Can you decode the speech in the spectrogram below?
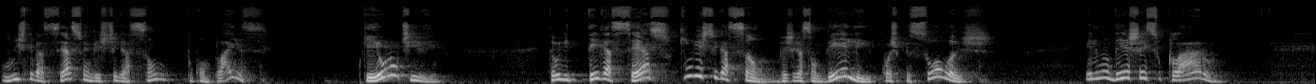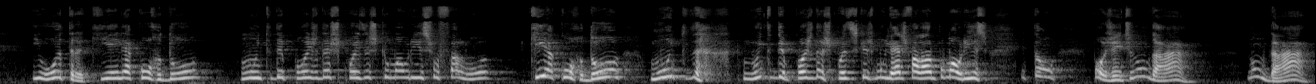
O Luiz teve acesso à investigação do compliance? Porque eu não tive. Então ele teve acesso? Que investigação? Investigação dele com as pessoas? Ele não deixa isso claro. E outra, que ele acordou muito depois das coisas que o Maurício falou. Que acordou muito, muito depois das coisas que as mulheres falaram para o Maurício. Então, pô, gente, não dá. Não dá.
